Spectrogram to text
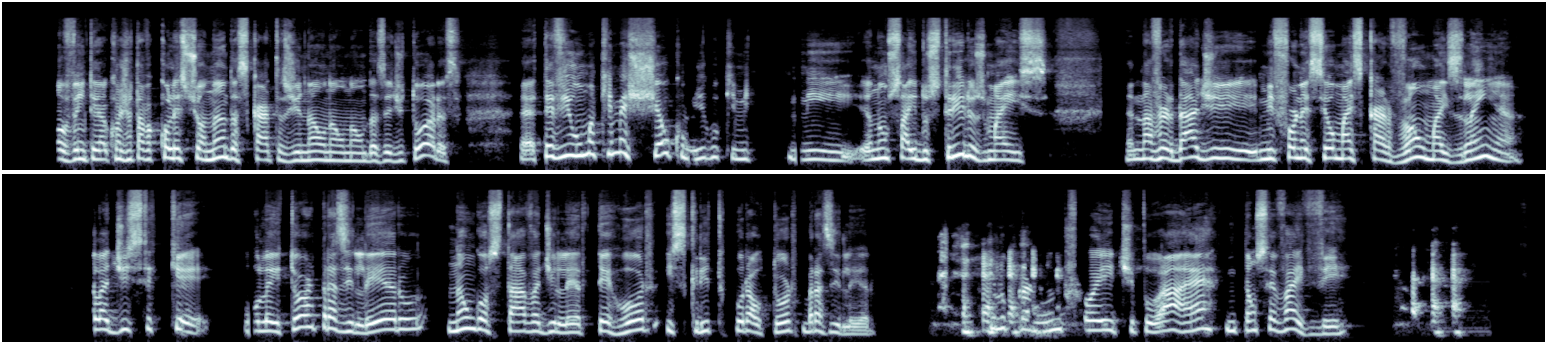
90, quando eu estava colecionando as cartas de não, não, não das editoras, é, teve uma que mexeu comigo, que me, me, eu não saí dos trilhos, mas na verdade, me forneceu mais carvão, mais lenha. Ela disse que o leitor brasileiro não gostava de ler terror escrito por autor brasileiro. Aquilo para mim foi tipo, ah, é? Então você vai ver.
